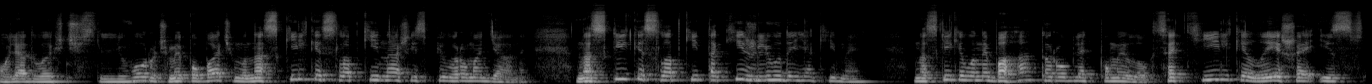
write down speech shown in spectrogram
оглядуючись ліворуч, ми побачимо, наскільки слабкі наші співгромадяни, наскільки слабкі такі ж люди, як і ми, наскільки вони багато роблять помилок. Це тільки лише із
